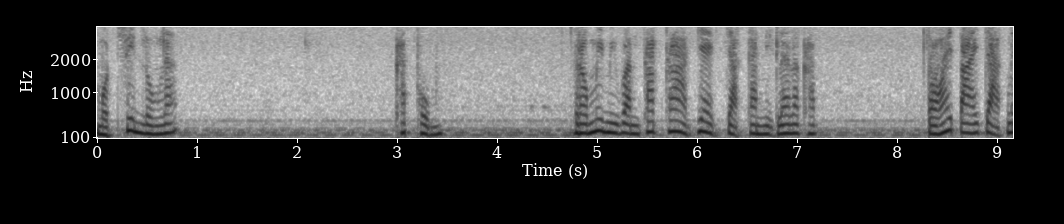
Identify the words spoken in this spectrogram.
หมดสิ้นลงแล้วครับผม เราไม่มีวันพลัดพรากแยกจากกันอีกแล้วละครับ ต่อให้ตายจากใน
